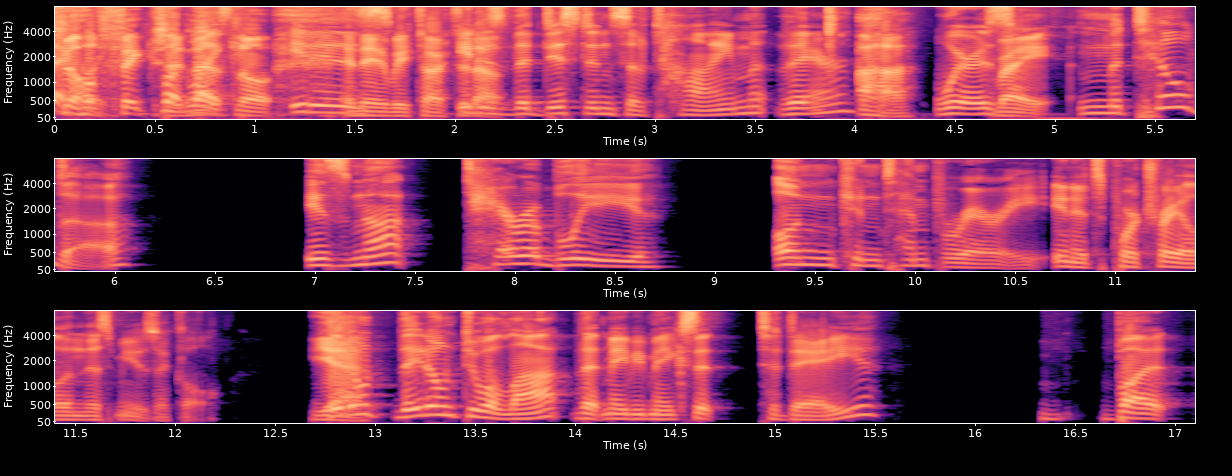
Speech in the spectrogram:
Exactly. not fiction. But, like, that's not. It is. And then we talked it, It is the distance of time there. Uh-huh. Whereas Right. Matilda is not terribly uncontemporary in its portrayal in this musical. Yeah. They don't they don't do a lot that maybe makes it today, but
